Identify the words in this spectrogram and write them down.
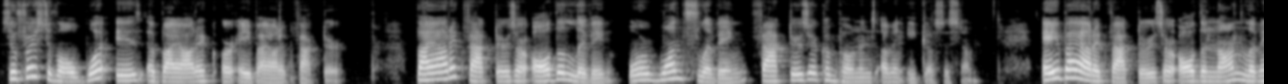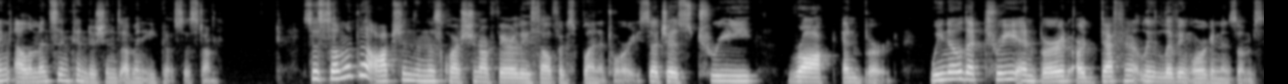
So, first of all, what is a biotic or abiotic factor? Biotic factors are all the living or once living factors or components of an ecosystem. Abiotic factors are all the non living elements and conditions of an ecosystem. So, some of the options in this question are fairly self explanatory, such as tree, rock, and bird. We know that tree and bird are definitely living organisms,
